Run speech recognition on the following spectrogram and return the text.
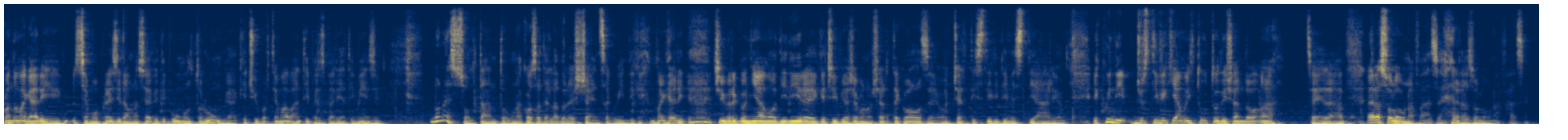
Quando magari siamo presi da una serie tv molto lunga che ci portiamo avanti per svariati mesi. Non è soltanto una cosa dell'adolescenza, quindi, che magari ci vergogniamo di dire che ci piacevano certe cose o certi stili di vestiario e quindi giustifichiamo il tutto dicendo, ah, sì, era, era solo una fase, era solo una fase.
